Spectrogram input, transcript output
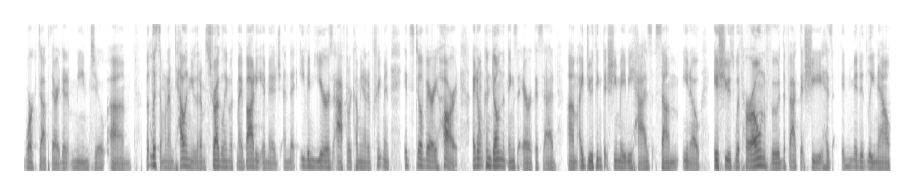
worked up there. I didn't mean to. Um, but listen, when I'm telling you that I'm struggling with my body image and that even years after coming out of treatment, it's still very hard. I don't condone the things that Erika said. Um, I do think that she maybe has some, you know, issues with her own food. The fact that she has admittedly now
